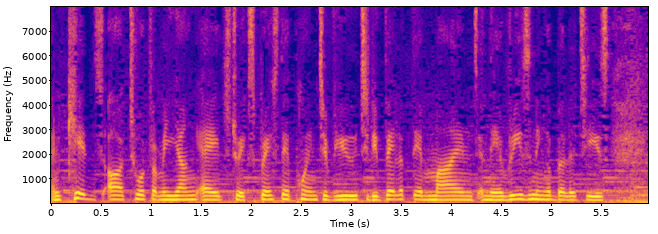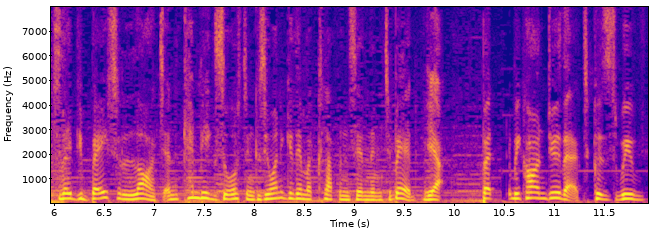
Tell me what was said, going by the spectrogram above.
and kids are taught from a young age to express their point of view, to develop their minds and their reasoning abilities. So they debate a lot, and it can be exhausting because you want to give them a clap and send them to bed. Yeah. But we can't do that because we've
